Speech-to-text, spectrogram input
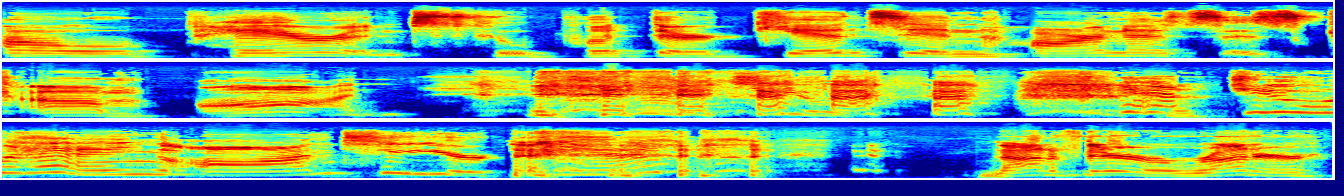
Oh, parents who put their kids in harnesses, come on. Can't you, can't you hang on to your kid? Not if they're a runner.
